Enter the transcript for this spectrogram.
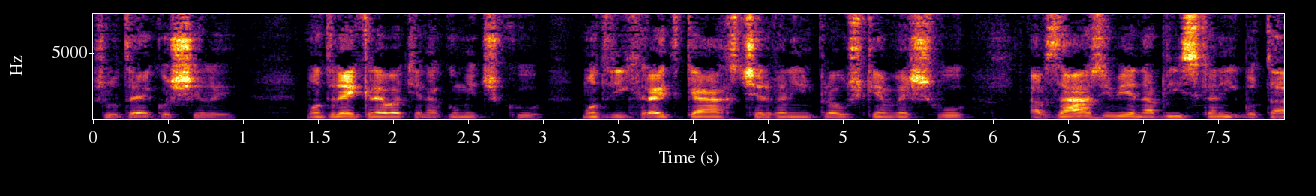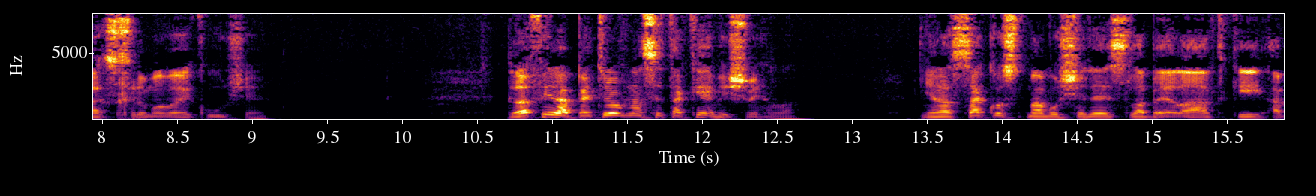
žluté košily, modré kravatě na gumičku, modrých rajtkách s červeným proužkem ve švu a v zářivě nablízkaných botách z chromové kůže. Glafira Petrovna se také vyšvihla. Měla sakost mavošedé slabé látky a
